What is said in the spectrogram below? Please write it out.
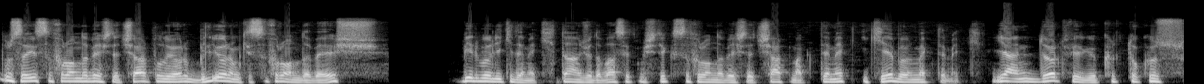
Bu sayı 0 onda 5 ile çarpılıyor. Biliyorum ki 0 onda 5 1 bölü 2 demek. Daha önce de bahsetmiştik. 0 10'la 5 ile çarpmak demek 2'ye bölmek demek. Yani 4,49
